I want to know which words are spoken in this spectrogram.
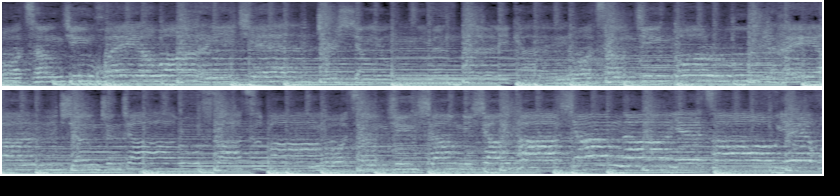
我曾经毁了我的一切，只想永远的离开。我曾经堕入无边黑暗，想挣扎无法自拔。我曾经像你像他，像那野草野花，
